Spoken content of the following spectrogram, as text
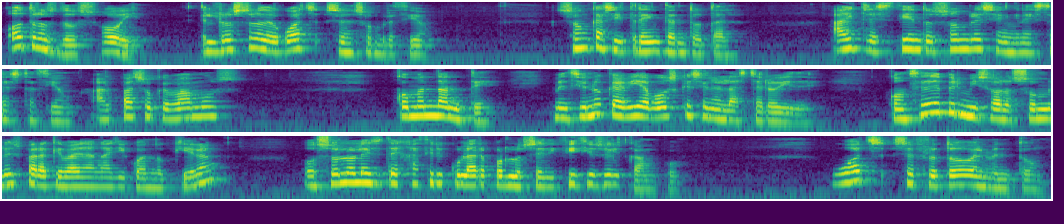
Otros dos, hoy. El rostro de Watts se ensombreció. Son casi treinta en total. Hay trescientos hombres en esta estación. Al paso que vamos. Comandante, mencionó que había bosques en el asteroide. ¿Concede permiso a los hombres para que vayan allí cuando quieran? ¿O solo les deja circular por los edificios y el campo? Watts se frotó el mentón.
